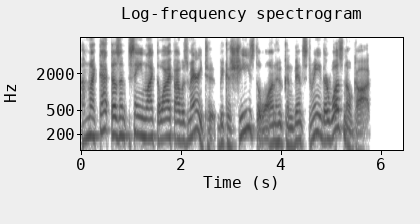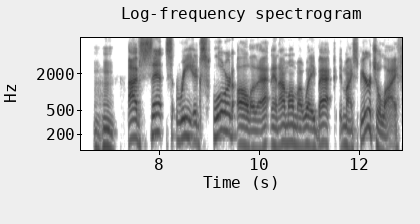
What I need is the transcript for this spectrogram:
I'm like, that doesn't seem like the wife I was married to because she's the one who convinced me there was no God. Mm-hmm. I've since re explored all of that and I'm on my way back in my spiritual life,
